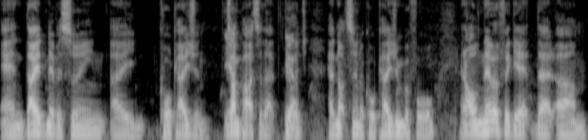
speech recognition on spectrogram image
and they'd never seen a Caucasian. Yeah. Some parts of that Yeah. village had not seen a Caucasian before, and I'll never forget that um,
